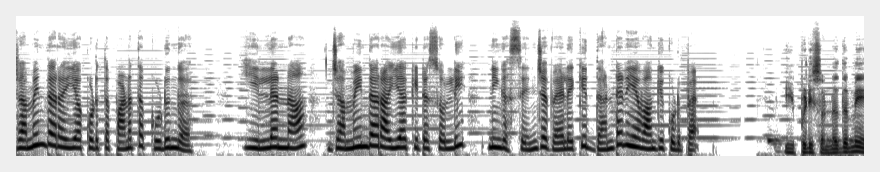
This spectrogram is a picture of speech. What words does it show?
ஜமீன்தார் ஐயா கொடுத்த பணத்தை கொடுங்க. இல்லன்னா ஜமீன்தார் ஐயா கிட்ட சொல்லி நீங்க செஞ்ச வேலைக்கு தண்டனைய வாங்கி கொடுப்பேன். இப்படி சொன்னதுமே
